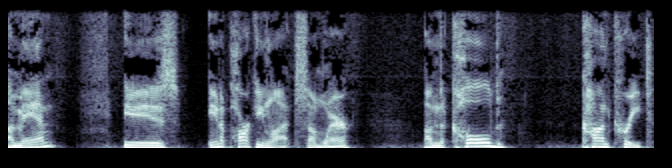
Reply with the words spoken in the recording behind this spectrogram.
a man is in a parking lot somewhere on the cold concrete,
